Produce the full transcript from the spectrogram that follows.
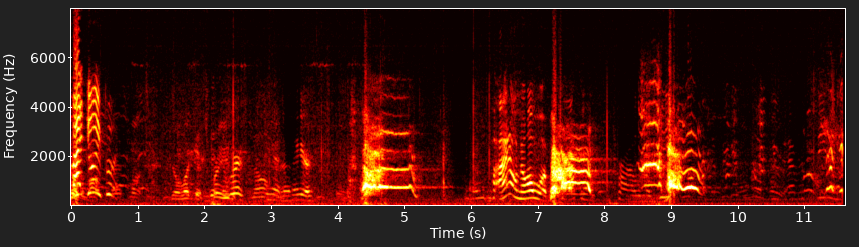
My joy fruit. Don't like that spray. No. Yeah, no, there. I don't know what.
